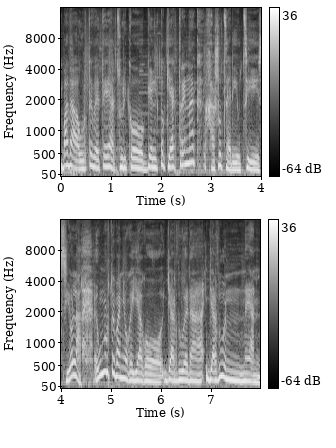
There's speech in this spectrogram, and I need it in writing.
Bada urte bete atzuriko geltokiak trenak jasotzeari utzi ziola. Egun urte baino gehiago jarduera jarduenean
